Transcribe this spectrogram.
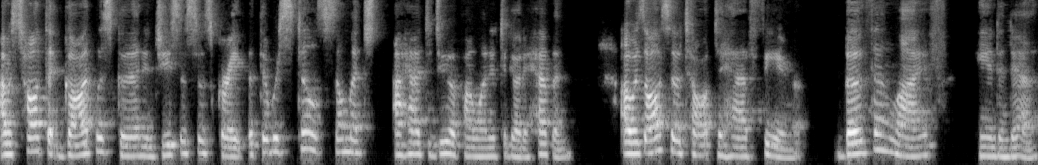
I was taught that God was good and Jesus was great, but there was still so much I had to do if I wanted to go to heaven. I was also taught to have fear, both in life and in death.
